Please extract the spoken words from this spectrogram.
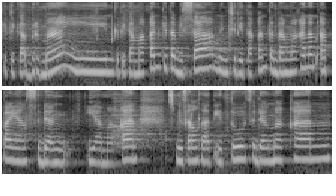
ketika bermain. Ketika makan, kita bisa menceritakan tentang makanan apa yang sedang ia makan. Misal saat itu sedang makan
